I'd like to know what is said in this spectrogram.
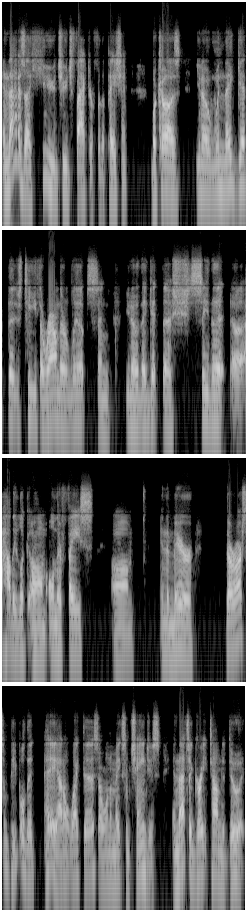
And that is a huge, huge factor for the patient because, you know, when they get those teeth around their lips and, you know, they get the see the uh, how they look um, on their face um, in the mirror, there are some people that, hey, I don't like this. I want to make some changes. And that's a great time to do it.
